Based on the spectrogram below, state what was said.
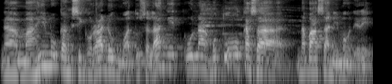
nga mahimo kang siguradong moadto sa langit una mutuo ka sa nabasa nimo diri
